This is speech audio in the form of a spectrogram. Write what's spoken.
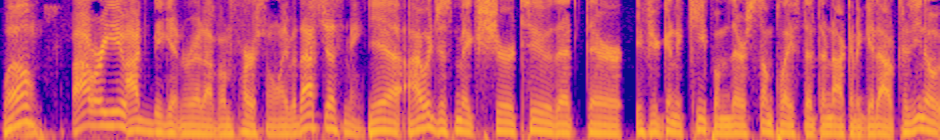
Well, if I were you, I'd be getting rid of them personally, but that's just me. Yeah, I would just make sure too that they're if you're going to keep them, there's someplace that they're not going to get out because you know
